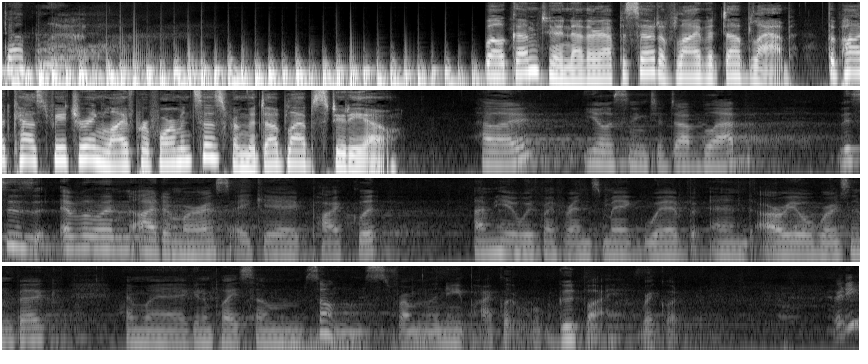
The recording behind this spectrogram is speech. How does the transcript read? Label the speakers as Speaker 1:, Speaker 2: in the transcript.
Speaker 1: DubLab.
Speaker 2: Welcome to another episode of Live at DubLab, the podcast featuring live performances from the DubLab studio.
Speaker 3: Hello, you're listening to DubLab. This is Evelyn Ida Morris, aka Pikelet. I'm here with my friends Meg Webb and Ariel Rosenberg, and we're going to play some songs from the new Pikelet Goodbye record. Ready?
